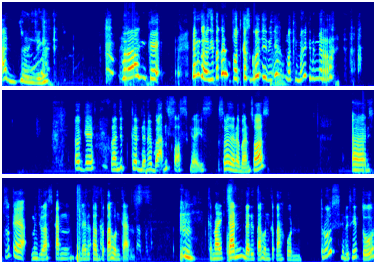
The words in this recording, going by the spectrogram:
Anjing, anjing. bang kayak kan kalau gitu kan podcast gue jadinya makin banyak denger. Oke lanjut ke dana bansos guys. So dana bansos uh, di situ kayak menjelaskan dari tahun per tahun kan kenaikan dari tahun ke tahun. Terus di situ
